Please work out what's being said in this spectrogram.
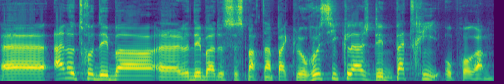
euh, à notre débat, le débat de ce Smart Impact, le recyclage des batteries au programme.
